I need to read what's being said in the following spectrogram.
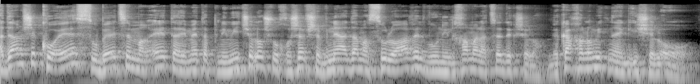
אדם שכועס הוא בעצם מראה את האמת הפנימית שלו, שהוא חושב שבני אדם עשו לו עוול והוא נלחם על הצדק שלו. וככה לא מתנהג איש של אור,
